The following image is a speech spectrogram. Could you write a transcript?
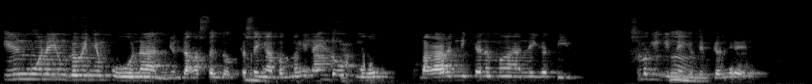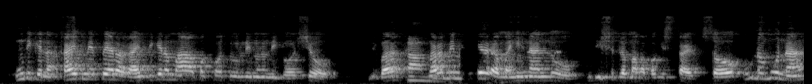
yun muna yung gawin yung puhunan, yung lakas ng loob. Kasi nga, pag mahina yung loob mo, makarinig ka ng mga negative, so magiging Mm. negative ka na rin. Hindi ka na, kahit may pera ka, hindi ka na makakapagpatuloy ng negosyo. Di ba? Tama. Marami may pera, mahina ang loob, hindi sila makapag-start. So, una muna,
